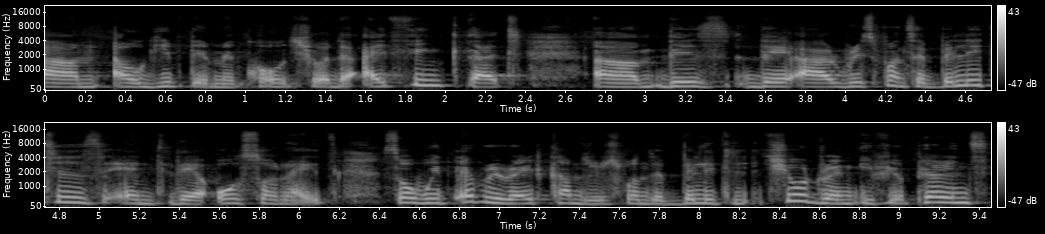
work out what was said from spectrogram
um, i'll give them a cold shoulder i think that um, there's, there are responsibilities and there are also rights. So with every right comes responsibility. Children if your parents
